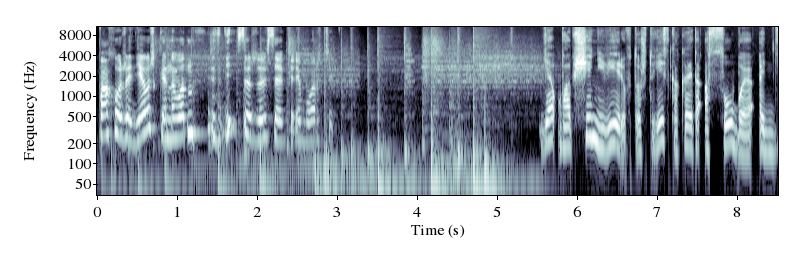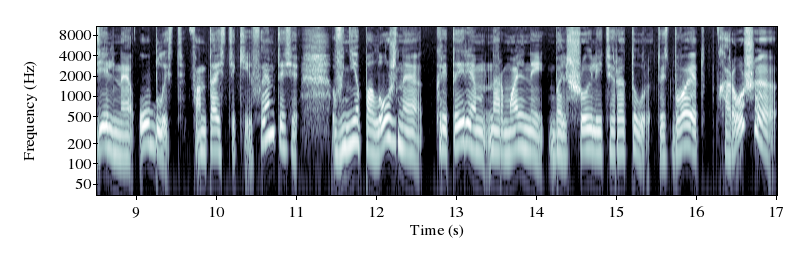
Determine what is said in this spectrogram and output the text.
похожей девушкой, но вот здесь уже все переборчик. Я вообще не верю в то, что есть какая-то особая отдельная область фантастики и фэнтези, вне положенная критериям нормальной большой литературы. То есть бывает хорошая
